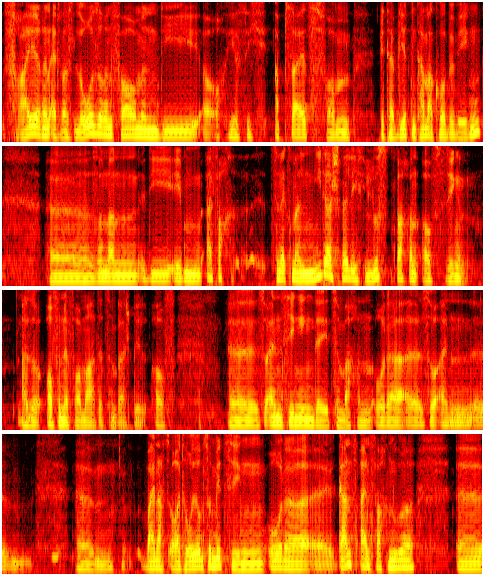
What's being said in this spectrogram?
freieren, etwas loseren Formen, die auch hier sich abseits vom etablierten Kammerchor bewegen, äh, sondern die eben einfach zunächst mal niederschwellig Lust machen auf Singen. Also offene Formate zum Beispiel, auf äh, so einen Singing Day zu machen oder äh, so ein äh, äh, Weihnachtsoratorium zum Mitsingen oder äh, ganz einfach nur äh,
